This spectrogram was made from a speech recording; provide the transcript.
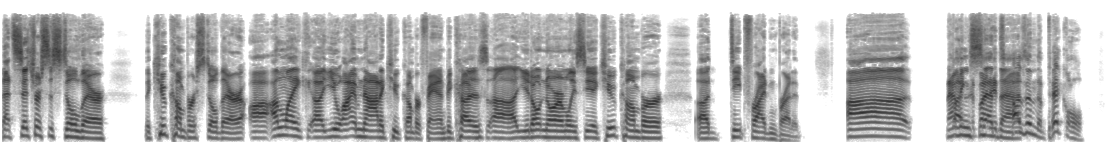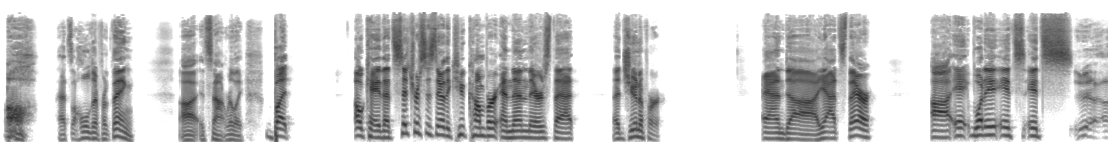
That citrus is still there. The cucumber's still there. Uh, unlike uh, you, I am not a cucumber fan because uh, you don't normally see a cucumber uh, deep fried and breaded. Uh, having but, said but it's that, cousin the pickle. oh, that's a whole different thing. Uh, it's not really, but okay. That citrus is there, the cucumber, and then there's that uh, juniper, and uh, yeah, it's there. Uh, it, what it, it's it's uh,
